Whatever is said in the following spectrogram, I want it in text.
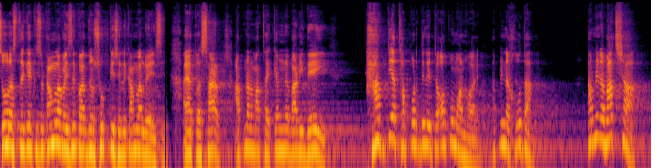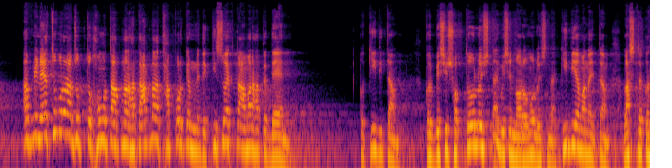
চৌরাস থেকে কিছু কামলা পাইছে, কয়েকজন শক্তিশালী কামলা লই আইছে। আয়া কয়, স্যার, আপনার মাথায় কেমনে বাড়ি দেই? হাত দিয়া থাপ্পড় দিলে এটা অপমান হয়। আপনি না খোদা, আপনি না বাদশাহ, আপনি না এত বড় রাজত্ব ক্ষমতা আপনার হাতে, আপনারা থাপ্পড় কেমনে দে কিছু একটা আমার হাতে দেন। কই কি দিতাম? কই বেশি শক্তও লইস না বেশি নরমও লইস না। কি দিয়ে বানাইতাম? লাস্টে কই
